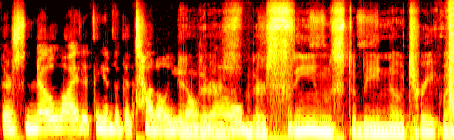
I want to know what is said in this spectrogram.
There's no light at the end of the tunnel. You and don't there's know. there seems to be no treatment.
